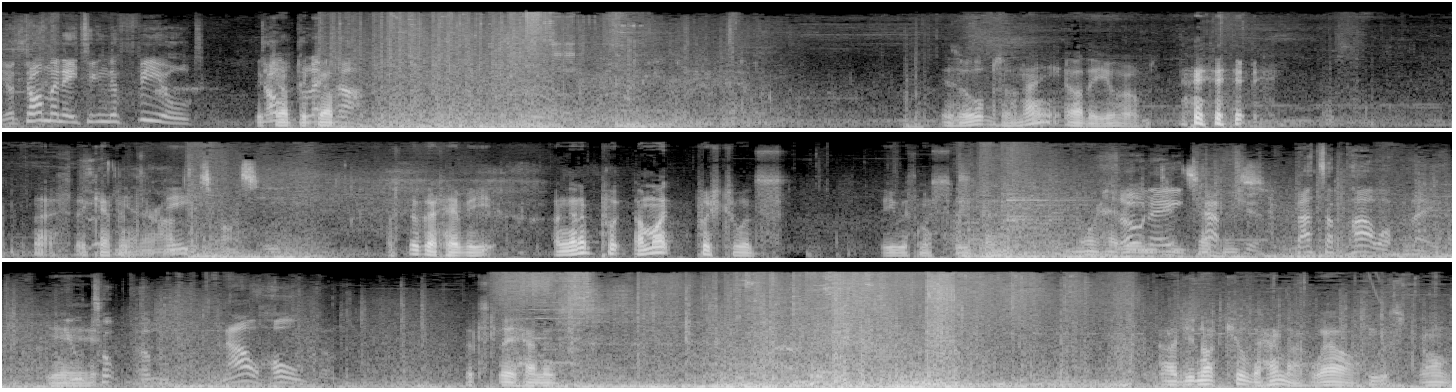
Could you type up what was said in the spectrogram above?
You're dominating the field. Good Don't job, good let job. up. There's orbs on A. Oh, they're your orbs. nice. They're capping Yeah, they're on C. spawn C. I've still got heavy. I'm gonna put. I might push towards B with my sleeper. More heavy Zone in 10 seconds. captured. That's a power play. Yeah, You took them. Now hold them. that's their hammers. I did not kill the hammer. Wow, he was strong.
